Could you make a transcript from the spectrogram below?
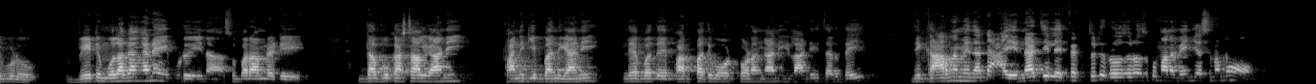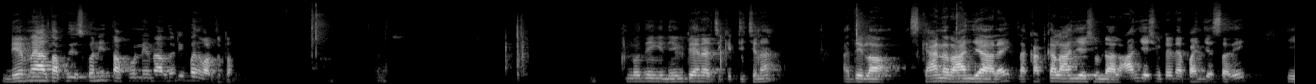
ఇప్పుడు వీటి మూలకంగానే ఇప్పుడు ఈయన సుబ్బరామరెడ్డి డబ్బు కష్టాలు కానీ పనికి ఇబ్బంది కానీ లేకపోతే పరపతి ఓట్టుకోవడం కానీ ఇలాంటివి జరుగుతాయి. దీనికి కారణం ఏంటంటే ఆ ఎనర్జీల ఎఫెక్ట్ తోటి రోజు రోజుకు మనం ఏం చేస్తున్నామో నిర్ణయాలు తప్పు తీసుకొని తప్పు నిర్ణయాలతో ఇబ్బంది పడుతుంటాం. ఇంకో దీనికి నెగిటివ్ ఎనర్జీ కిట్ ఇచ్చిన అది ఇలా స్కానర్ ఆన్ చేయాలి ఇట్లా కట్కలు ఆన్ చేసి ఉండాలి. ఆన్ చేసి ఉంటేనే పని చేస్తుంది. ఈ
